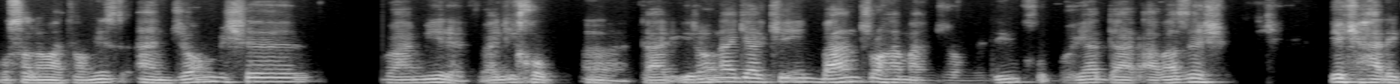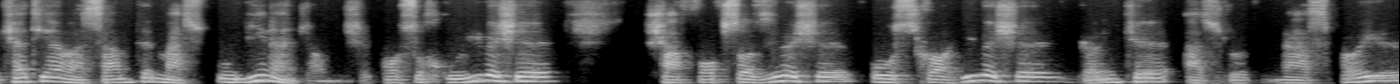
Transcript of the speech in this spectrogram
مسالمت آمیز انجام میشه و میره. ولی خب در ایران اگر که این بند رو هم انجام بدیم خب باید در عوضش یک حرکتی هم از سمت مسئولین انجام میشه پاسخگویی بشه شفاف سازی بشه عذرخواهی بشه یا اینکه از نصب های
